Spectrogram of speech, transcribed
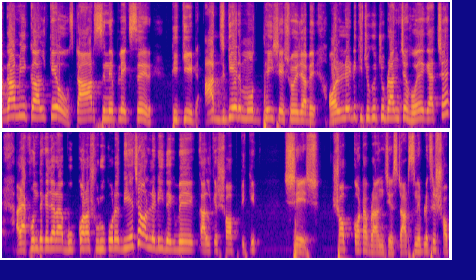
আগামী কালকেও স্টার সিনেপ্লেক্সের টিকিট আজকের মধ্যেই শেষ হয়ে যাবে। অলরেডি কিছু কিছু ব্রাঞ্চে হয়ে গেছে, আর এখন থেকে যারা বুক করা শুরু করে দিয়েছে অলরেডি দেখবে কালকে সব টিকিট শেষ। সব কটা ব্রাঞ্চে স্টার সিনেপ্লেক্সের সব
